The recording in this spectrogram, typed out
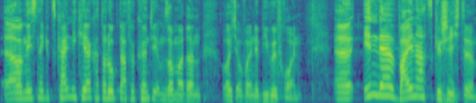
Äh, aber am nächsten Jahr gibt es keinen IKEA-Katalog, dafür könnt ihr im Sommer dann euch auf eine Bibel freuen. Äh, in der Weihnachtsgeschichte,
